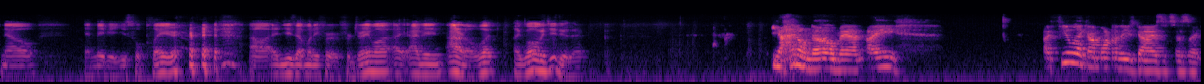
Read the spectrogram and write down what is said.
now? and maybe a useful player, uh, and use that money for for Draymond. I, I mean, I don't know what like what would you do there? Yeah, I don't know, man. I I feel like I'm one of these guys that says like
